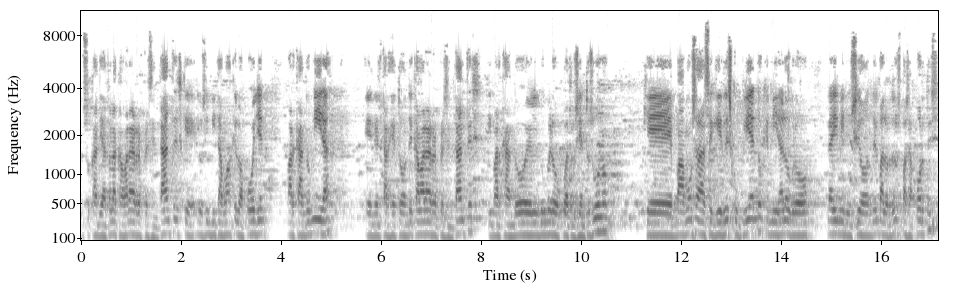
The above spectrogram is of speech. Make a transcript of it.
su candidato a la Cámara de Representantes, que los invitamos a que lo apoyen marcando mira en el tarjetón de Cámara de Representantes y marcando el número 401, que vamos a seguirles cumpliendo, que Mira logró la disminución del valor de los pasaportes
